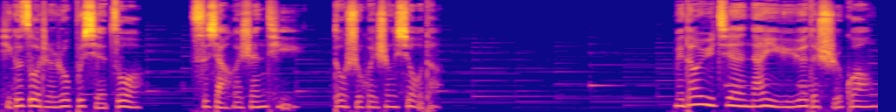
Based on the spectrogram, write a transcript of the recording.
一个作者若不写作，思想和身体都是会生锈的。每当遇见难以逾越的时光，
